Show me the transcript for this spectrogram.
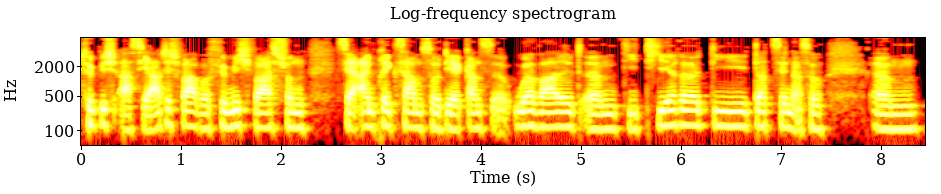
typisch asiatisch war, aber für mich war es schon sehr einprägsam, so der ganze Urwald, ähm, die Tiere, die dort sind, also ähm,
